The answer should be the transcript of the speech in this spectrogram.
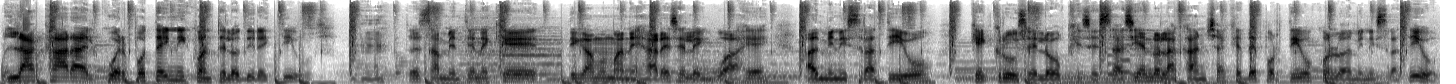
la cara del cuerpo técnico ante los directivos. Entonces también tiene que, digamos, manejar ese lenguaje administrativo que cruce lo que se está haciendo en la cancha, que es deportivo, con lo administrativo.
